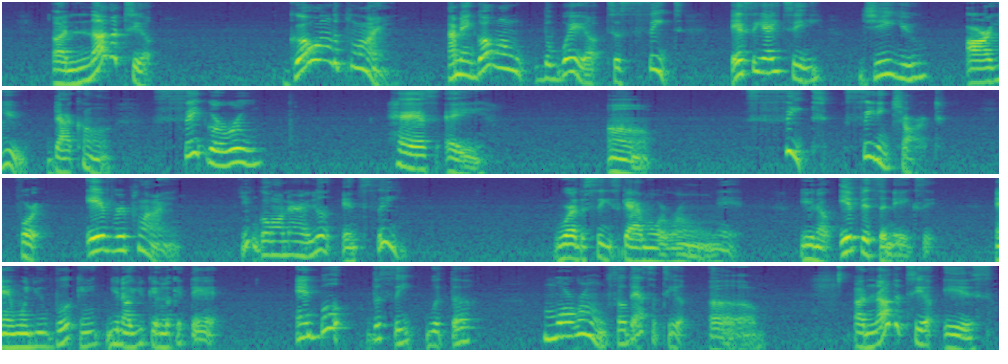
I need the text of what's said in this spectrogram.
Another tip, go on the plane. I mean, go on the web to seat, S-E-A-T-G-U-R-U dot com. Seat Guru has a um, seat seating chart for every plane. You can go on there and look and see where the seats got more room at. You know, if it's an exit. And when you booking, you know, you can look at that and book the seat with the more room. So that's a tip. Uh, another tip is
